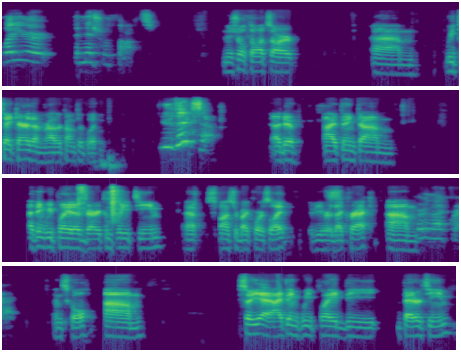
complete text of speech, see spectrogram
what are your initial thoughts? Initial thoughts are um, we take care of them rather comfortably. You think so? I do. I think um, I think we played a very complete team, uh, sponsored by Coors Light. If you heard that crack, um, Heard that crap. and Skull. Um, so yeah, I think we played the better team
